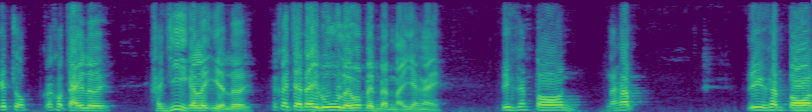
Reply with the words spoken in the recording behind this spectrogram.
ก็จบก็เข้าใจเลย ขยี้กันละเอียดเลย ก็จะได้รู้เลยว่าเป็นแบบไหนยังไง นี่คือขั้นตอนนะครับนี่คือขั้นตอน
